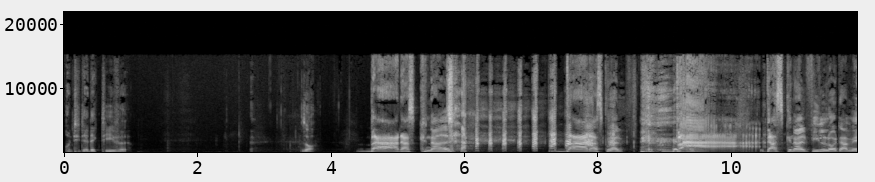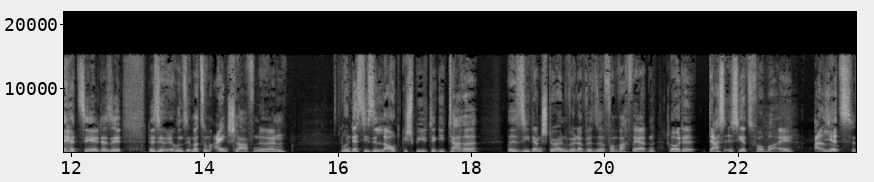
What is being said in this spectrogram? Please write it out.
und die Detektive. So. Bah, das knallt. bah, das knallt. Bah! Das knallt. Viele Leute haben mir erzählt, dass sie, dass sie uns immer zum Einschlafen hören und dass diese laut gespielte Gitarre äh, sie dann stören würde. Da würden sie vom wach werden. Leute, das ist jetzt vorbei. Also- jetzt,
